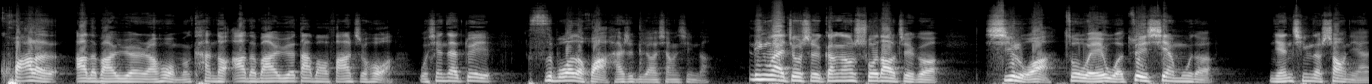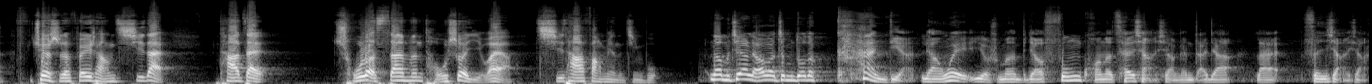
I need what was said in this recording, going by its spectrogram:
夸了阿德巴约，然后我们看到阿德巴约大爆发之后啊，我现在对斯波的话还是比较相信的。另外就是刚刚说到这个 C 罗啊，作为我最羡慕的年轻的少年，确实非常期待他在除了三分投射以外啊，其他方面的进步。那么既然聊了这么多的看点，两位有什么比较疯狂的猜想想跟大家来分享一下？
